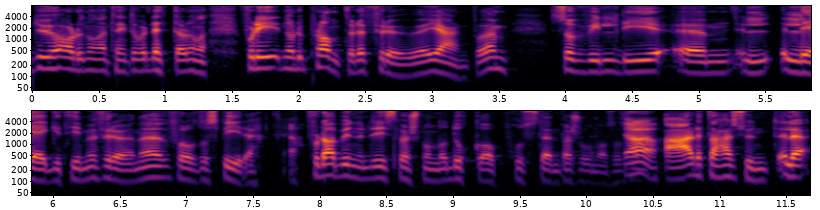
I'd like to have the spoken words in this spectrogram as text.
du, har du noen gang tenkt over dette? Fordi når du planter det frøet i hjernen på dem, så vil de um, legitime frøene få lov til å spire. For da begynner de spørsmålene å dukke opp hos den personen også. Sånn, Ja, ja. Er dette her sunt? Eller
